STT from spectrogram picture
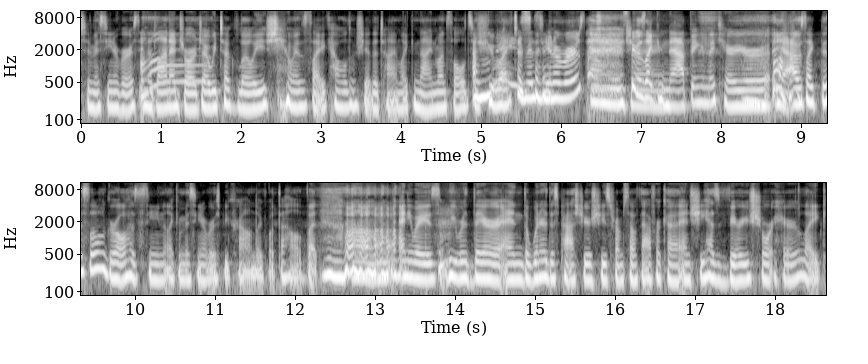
to Miss Universe in Atlanta, Georgia. We took Lily. She was like, how old was she at the time? Like nine months old. So she went to Miss Amazing. Universe. She was like napping in the carrier. yeah, I was like, this little girl has seen like a Miss Universe be crowned. Like, what the hell? But, um, anyways, we were there, and the winner this past year, she's from South Africa, and she has very short hair, like,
